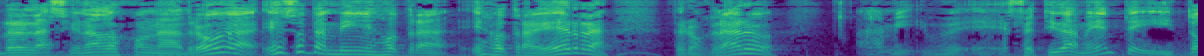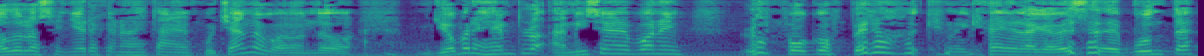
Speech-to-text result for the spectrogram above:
relacionados con la droga. Eso también es otra, es otra guerra. Pero claro, a mí, efectivamente, y todos los señores que nos están escuchando, cuando yo, por ejemplo, a mí se me ponen los pocos pelos que me caen en la cabeza de punta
